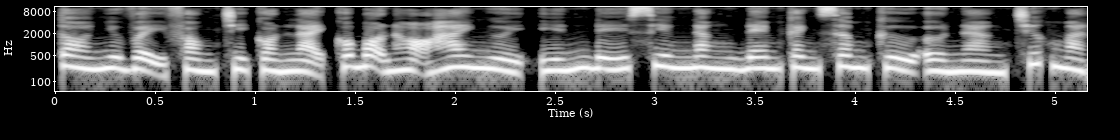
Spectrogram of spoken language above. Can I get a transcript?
to như vậy phòng chỉ còn lại có bọn họ hai người, yến đế siêng năng đem canh sâm cử ở nàng trước mặt.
